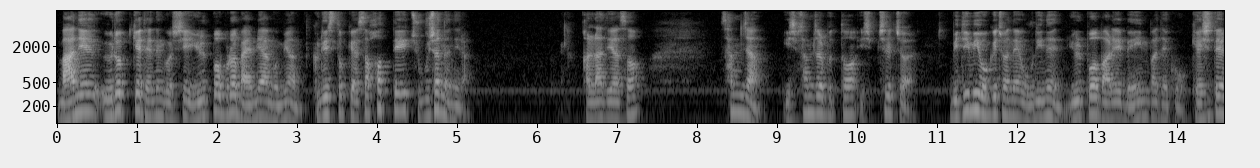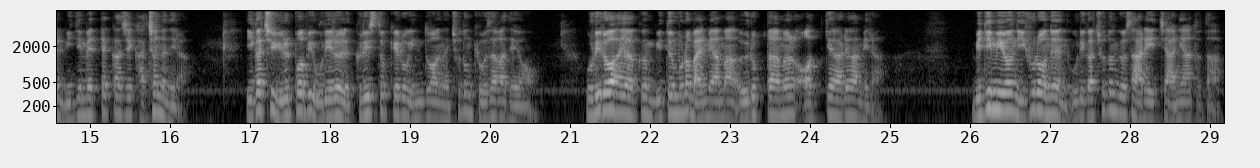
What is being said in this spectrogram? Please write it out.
만일 의롭게 되는 것이 율법으로 말미암으면 그리스도께서 헛되이 죽으셨느니라. 갈라디아서 3장 23절부터 27절 믿음이 오기 전에 우리는 율법 아래 메인바 되고 계시될 믿음의 때까지 갇혔느니라. 이같이 율법이 우리를 그리스도께로 인도하는 초등 교사가 되어 우리로 하여금 믿음으로 말미암아 의롭다함을 얻게 하려 함이라. 믿음이 온 이후로는 우리가 초등교사 아래 있지 아니하도다.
